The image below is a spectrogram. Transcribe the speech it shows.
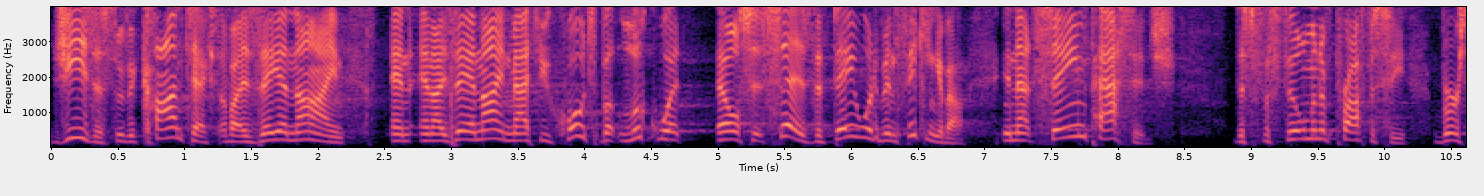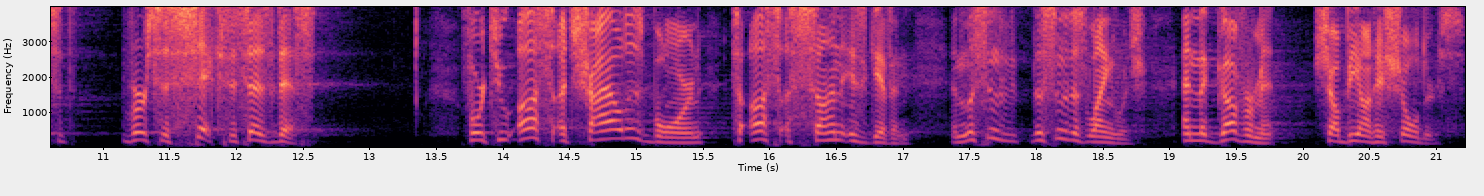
Jesus through the context of Isaiah 9. And, and Isaiah 9, Matthew quotes, but look what else it says that they would have been thinking about. In that same passage, this fulfillment of prophecy, verse, verses 6, it says this For to us a child is born, to us a son is given. And listen to, listen to this language. And the government shall be on his shoulders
